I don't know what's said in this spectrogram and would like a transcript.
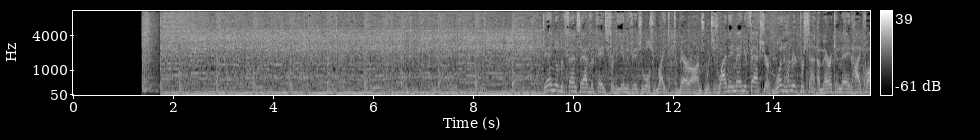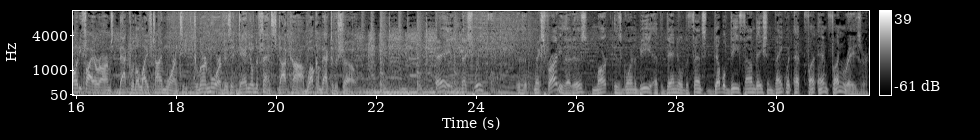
Daniel Defense advocates for the individual's right to bear arms, which is why they manufacture 100% American made, high quality firearms backed with a lifetime warranty. To learn more, visit danieldefense.com. Welcome back to the show. Hey, next week, next Friday, that is, Mark is going to be at the Daniel Defense Double D Foundation Banquet at fun- and Fundraiser.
